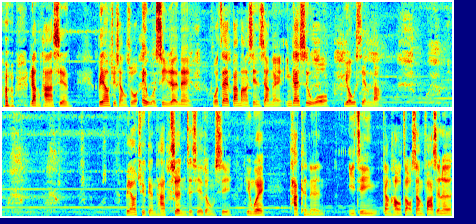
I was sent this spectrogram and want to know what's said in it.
让他先，不要去想说，哎，我行人呢。我在斑马线上，哎，应该是我优先吧。不要去跟他争这些东西，因为他可能已经刚好早上发生了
